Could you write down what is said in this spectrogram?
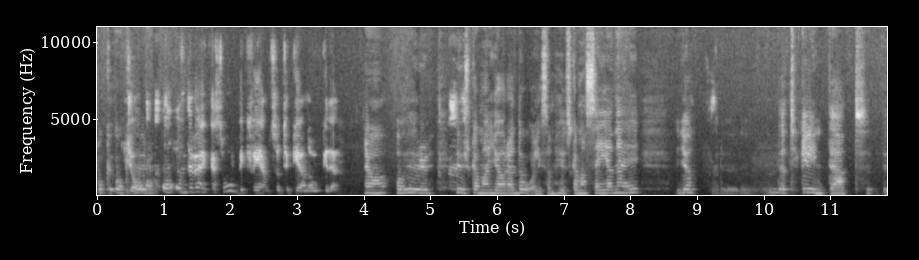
Och, och, Ja, hur, om det verkar så bekvämt så tycker jag nog det. ja, och hur, hur ska man göra då? Liksom, hur ska man säga nej? Jag, jag tycker inte att eh,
